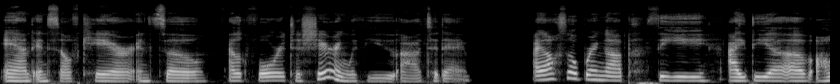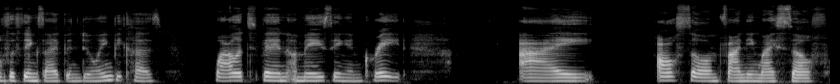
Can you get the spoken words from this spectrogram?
and in self care. And so I look forward to sharing with you uh, today. I also bring up the idea of all the things I've been doing because while it's been amazing and great, I also am finding myself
